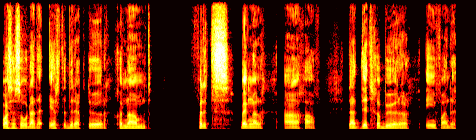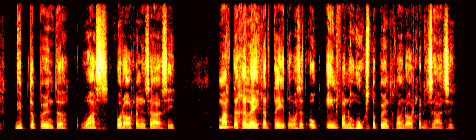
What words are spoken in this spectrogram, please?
was het zo dat de eerste directeur, genaamd Frits Bengel, aangaf dat dit gebeuren een van de dieptepunten was voor de organisatie. Maar tegelijkertijd was het ook een van de hoogste punten van de organisatie.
